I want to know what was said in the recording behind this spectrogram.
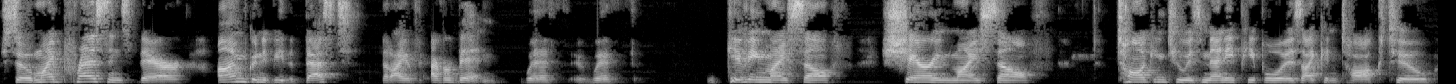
So my presence there, I'm going to be the best that I have ever been with with giving myself, sharing myself, talking to as many people as I can talk to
